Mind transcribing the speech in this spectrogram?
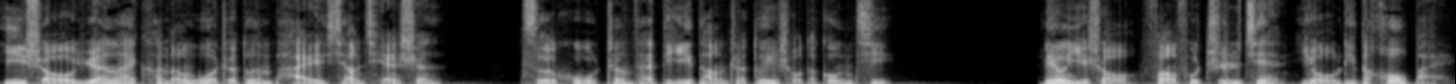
一手原来可能握着盾牌向前伸，似乎正在抵挡着对手的攻击；另一手仿佛执剑有力的后摆，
